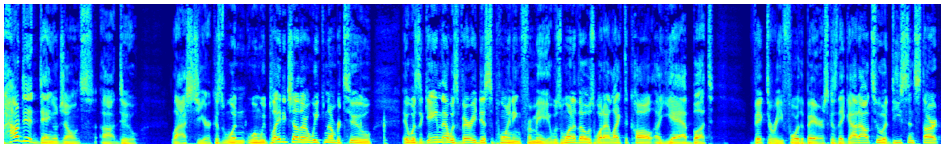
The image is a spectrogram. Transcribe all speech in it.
how did Daniel Jones uh, do? last year because when when we played each other week number two it was a game that was very disappointing for me it was one of those what i like to call a yeah but victory for the bears because they got out to a decent start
